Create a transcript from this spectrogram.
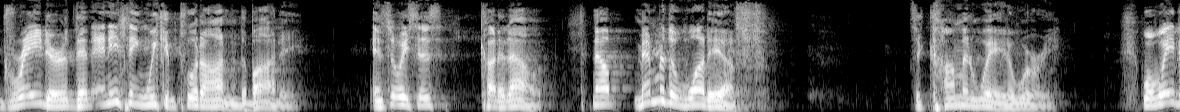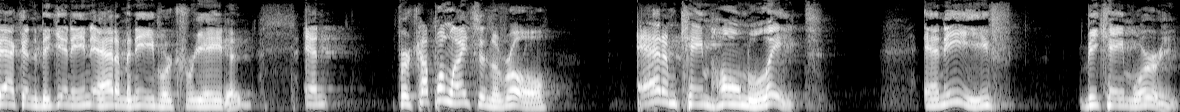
greater than anything we can put on the body. And so he says, cut it out. Now, remember the what if. It's a common way to worry. Well, way back in the beginning, Adam and Eve were created. And for a couple nights in the row, Adam came home late and Eve became worried.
